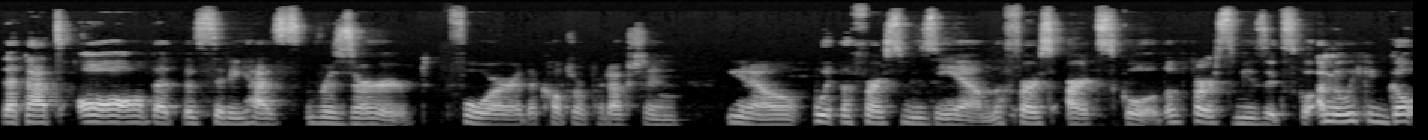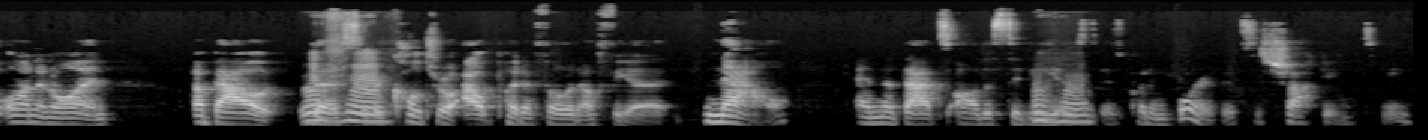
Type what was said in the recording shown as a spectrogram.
that that's all that the city has reserved for the cultural production, you know, with the first museum, the first art school, the first music school. I mean, we could go on and on about the mm-hmm. sort of cultural output of Philadelphia now, and that that's all the city mm-hmm. is, is putting forth. It's shocking to me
